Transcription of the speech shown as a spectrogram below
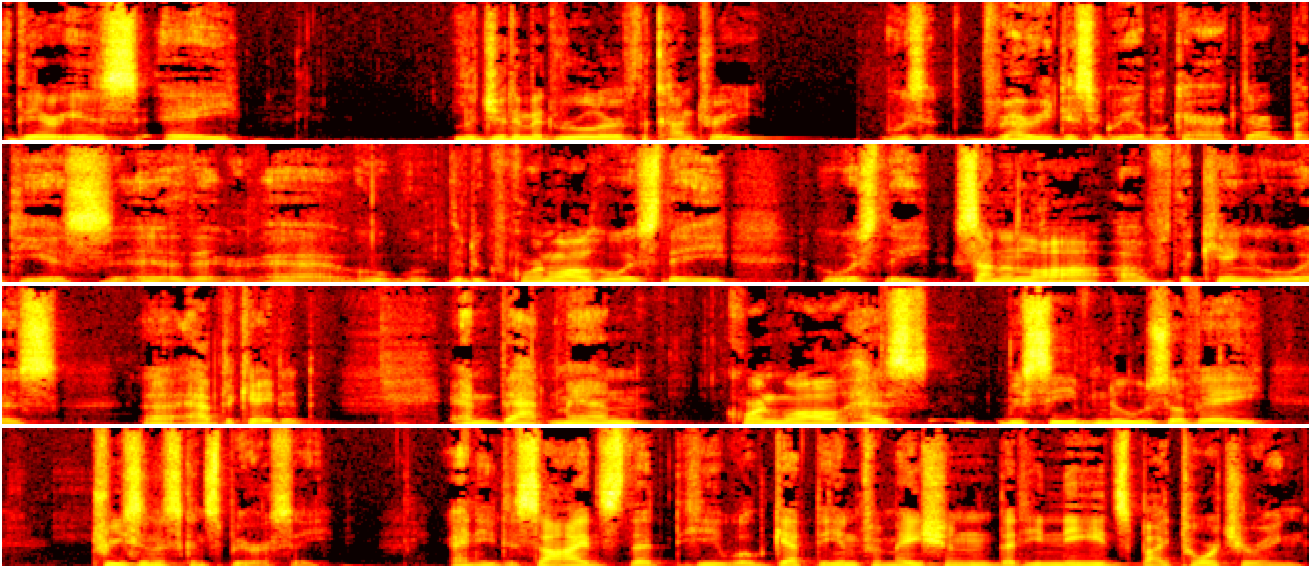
there is a legitimate ruler of the country who's a very disagreeable character, but he is uh, the, uh, who, the Duke of Cornwall, who is the who was the son-in-law of the king who has uh, abdicated, and that man Cornwall has received news of a treasonous conspiracy, and he decides that he will get the information that he needs by torturing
